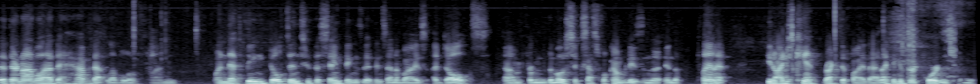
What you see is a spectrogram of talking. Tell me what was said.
that they're not allowed to have that level of fun when that's being built into the same things that incentivize adults um, from the most successful companies in the in the planet you know i just can't rectify that and i think it's important to,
